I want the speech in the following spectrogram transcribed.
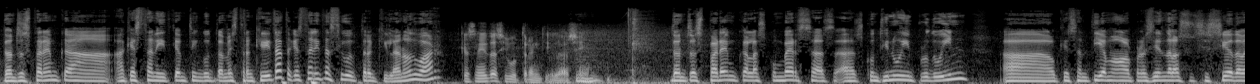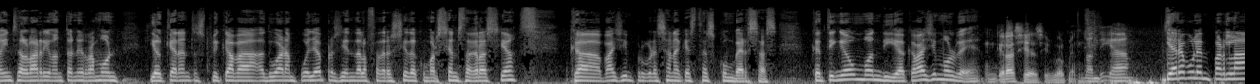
Doncs esperem que aquesta nit que hem tingut de més tranquil·litat, aquesta nit ha sigut tranquil·la, no, Eduard? Aquesta nit ha sigut tranquil·la, sí. Mm. Doncs esperem que les converses es continuïn produint. Eh, el que sentíem amb el president de l'Associació de Veïns del Barri, amb Antoni Ramon, i el que ara ens explicava Eduard Ampolla, president de la Federació de Comerciants de Gràcia, que vagin progressant aquestes converses. Que tingueu un bon dia, que vagi molt bé. Gràcies, igualment. Bon dia. I ara volem parlar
